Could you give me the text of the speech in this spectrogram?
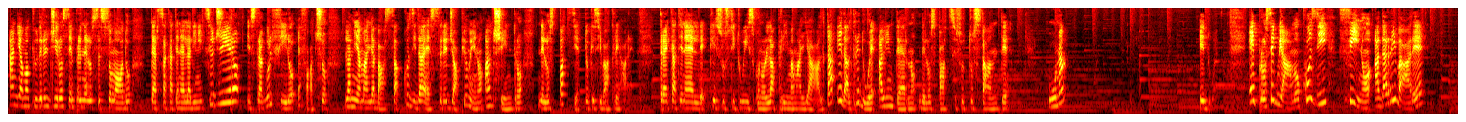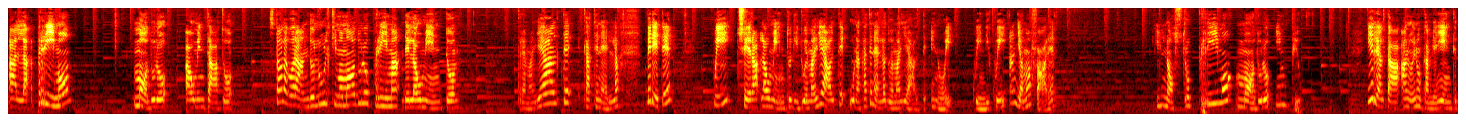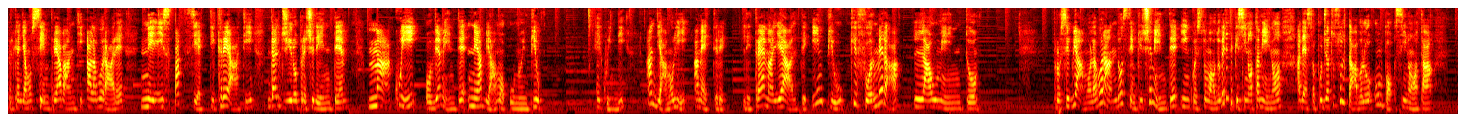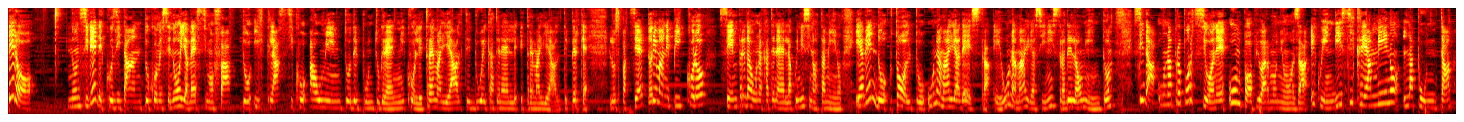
Andiamo a chiudere il giro sempre nello stesso modo terza catenella di inizio giro estraggo il filo e faccio la mia maglia bassa così da essere già più o meno al centro dello spazietto che si va a creare. 3 catenelle che sostituiscono la prima maglia alta ed altre due all'interno dello spazio sottostante. Una e due. E proseguiamo così fino ad arrivare al primo modulo aumentato. Sto lavorando l'ultimo modulo prima dell'aumento. 3 maglie alte catenella. Vedete? Qui c'era l'aumento di 2 maglie alte una catenella 2 maglie alte. E noi quindi qui andiamo a fare il nostro primo modulo in più. In realtà a noi non cambia niente perché andiamo sempre avanti a lavorare negli spazietti creati dal giro precedente. Ma qui ovviamente ne abbiamo uno in più. E quindi andiamo lì a mettere le tre maglie alte in più che formerà l'aumento. Proseguiamo lavorando semplicemente in questo modo. Vedete che si nota meno? Adesso appoggiato sul tavolo un po si nota. Però non si vede così tanto come se noi avessimo fatto il classico aumento del punto granny con le tre maglie alte, due catenelle e tre maglie alte perché lo spazietto rimane piccolo sempre da una catenella quindi si nota meno. E avendo tolto una maglia a destra e una maglia a sinistra dell'aumento si dà una proporzione un po più armoniosa e quindi si crea meno la punta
